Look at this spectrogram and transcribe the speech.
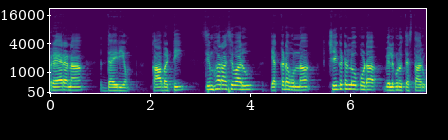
ప్రేరణ ధైర్యం. కాబట్టి సింహరాశి వారు ఎక్కడ ఉన్నా చీకటిలో కూడా వెలుగును తెస్తారు.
